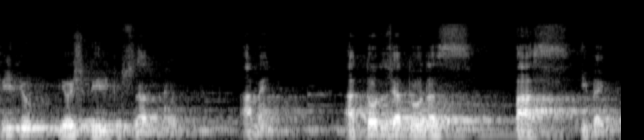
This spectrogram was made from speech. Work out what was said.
Filho e o Espírito Santo. Amém. A todos e a todas, paz e bem.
